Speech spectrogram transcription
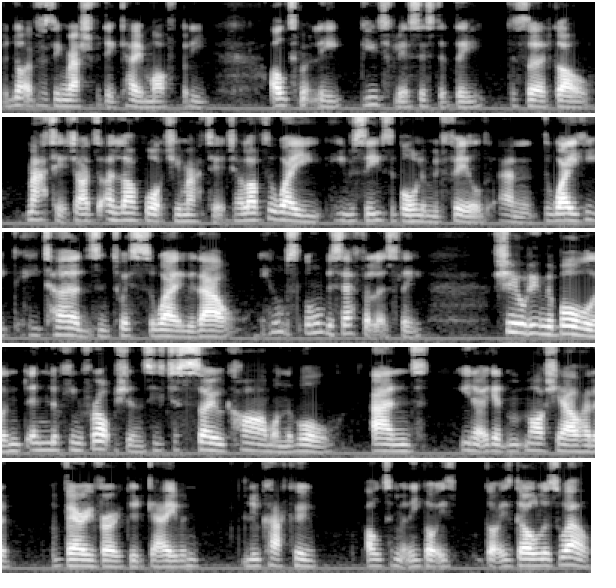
But not everything Rashford did came off, but he ultimately beautifully assisted the, the third goal. Matic, I, I love watching Matic. I love the way he receives the ball in midfield and the way he, he turns and twists away without almost, almost effortlessly shielding the ball and, and looking for options. He's just so calm on the ball. And, you know, again, Martial had a very, very good game and Lukaku ultimately got his got his goal as well.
